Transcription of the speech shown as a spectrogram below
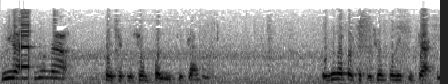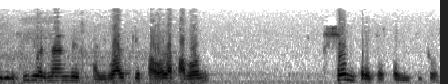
Mira, hay una persecución política. Es una persecución política y Virgilio Hernández, al igual que Paola Pavón, son presos políticos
